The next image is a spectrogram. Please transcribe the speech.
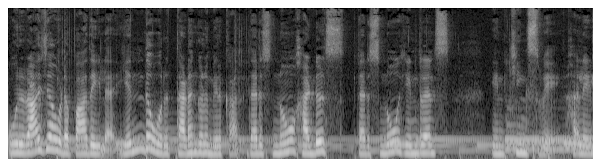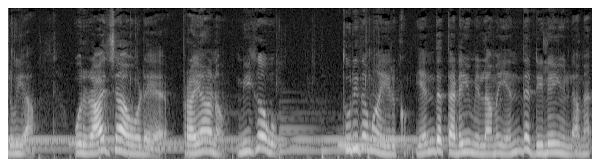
ஒரு ராஜாவோட பாதையில் எந்த ஒரு தடங்களும் இருக்காது. There is no hurdles there is no hindrance in king's way hallelujah ஒரு ராஜாவோடைய பிரயாணம் மிகவும் துரிதமாக இருக்கும் எந்த தடையும் இல்லாமல் எந்த டிலேயும் இல்லாமல்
